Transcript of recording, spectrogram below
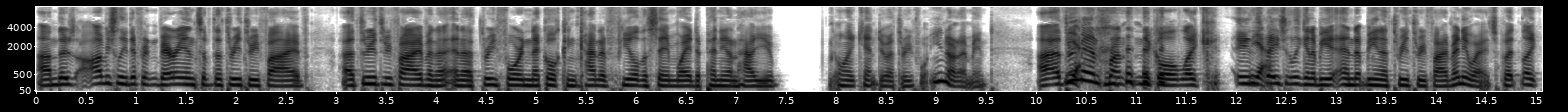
Um, there's obviously different variants of the three three five. A three three five and a and a three four nickel can kind of feel the same way depending on how you. Well, I can't do a three four. You know what I mean. Uh, a three man Yeah. front nickel like is Yeah. basically going to be end up being a three three five anyways. But like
